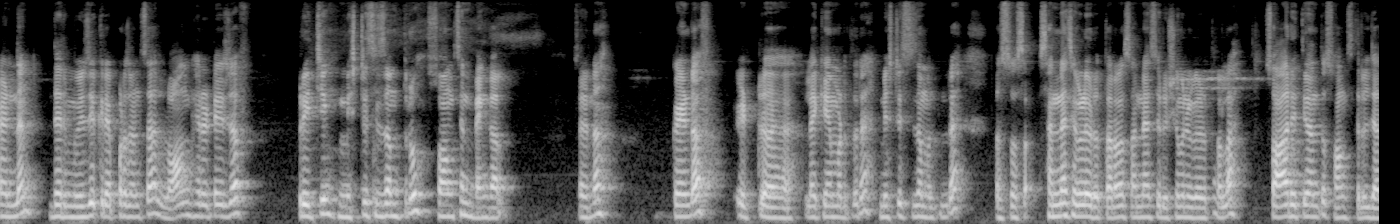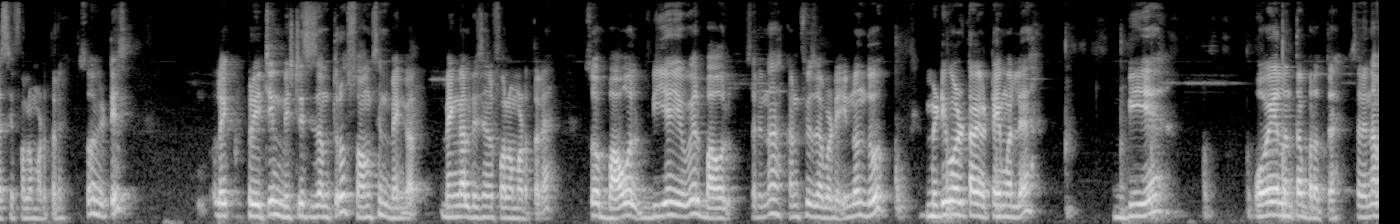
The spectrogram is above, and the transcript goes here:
And then their music represents a long heritage of preaching mysticism through songs in Bengal ಸರಿನಾ? ಕೈಂಡ್ ಆಫ್ ಇಟ್ ಲೈಕ್ ಏನು ಮಾಡ್ತಾರೆ? ಮಿಸ್ಟಿಸಿಸಮ್ ಅಂತಂದರೆ ಸನ್ಯಾಸಿಗಳು ಇರ್ತಾರಲ್ಲ ಸನ್ಯಾಸಿ ಋಷಿಮುನಿಗಳು ಇರ್ತಾರಲ್ಲ ಸೊ ಆ ರೀತಿಯಾದಂಥ ಸಾಂಗ್ಸ್ ಇದರಲ್ಲಿ ಜಾಸ್ತಿ ಫಾಲೋ ಮಾಡ್ತಾರೆ. So it is like preaching mysticism through songs in Bengal Bengal region follow ಮಾಡ್ತಾರೆ. So Baul B A U L Baul ಸರಿನಾ? ಕನ್ಫ್ಯೂಸ್ ಆಗಬೇಡಿ. ಇನ್ನೊಂದು ಮಿಡಿವಲ್ ಟೈಮಲ್ಲೇ ಬಿ ಎ ಓ ಎಲ್ ಅಂತ ಬರುತ್ತೆ. ಸರಿನಾ?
